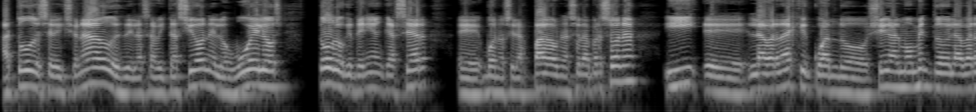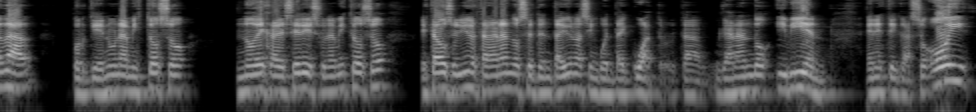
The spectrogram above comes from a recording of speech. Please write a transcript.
a todo el seleccionado, desde las habitaciones, los vuelos, todo lo que tenían que hacer, eh, bueno, se las paga una sola persona y eh, la verdad es que cuando llega el momento de la verdad, porque en un amistoso no deja de ser eso, un amistoso, Estados Unidos está ganando 71 a 54, está ganando y bien en este caso. Hoy,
